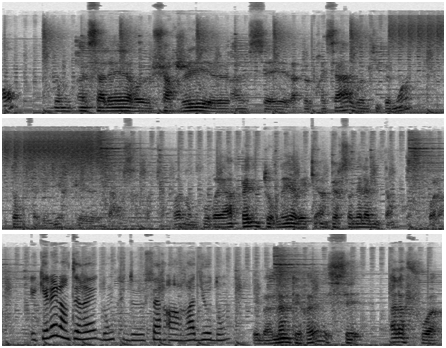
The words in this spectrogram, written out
an. Donc un salaire euh, chargé, ben, c'est à peu près ça, ou un petit peu moins. Donc ça veut dire que ben, on ne sera pas capable, on pourrait à peine tourner avec un personnel à mi-temps. Voilà. Et quel est l'intérêt donc de faire un radiodon? Eh ben, L'intérêt, c'est à la fois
